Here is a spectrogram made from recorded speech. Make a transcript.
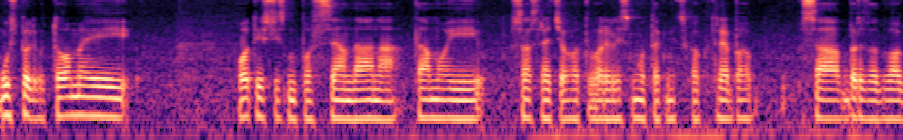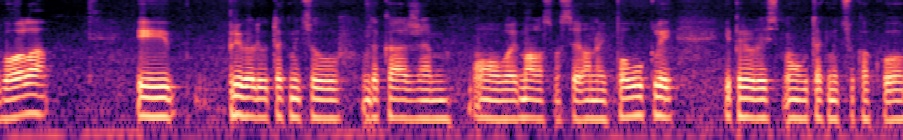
uspeli u tome i otišli smo posle 7 dana tamo i sva sreća otvorili smo utakmicu kako treba sa brza dva gola i priveli utakmicu, da kažem, ovaj, malo smo se ono i povukli i priveli smo utakmicu kako,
